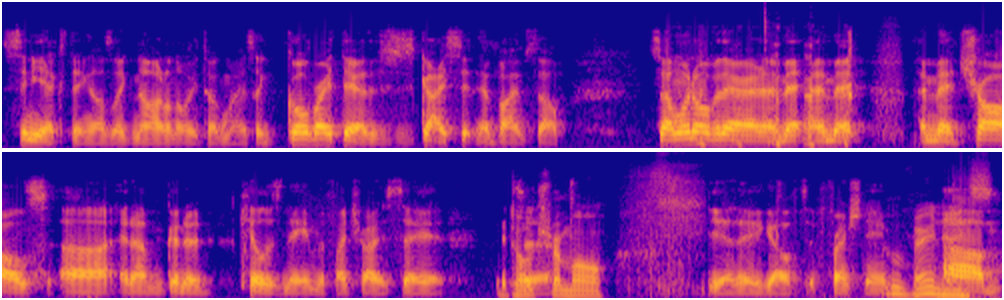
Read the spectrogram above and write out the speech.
Cinex thing?" I was like, "No, I don't know what you're talking about." He's like, "Go right there. There's this guy sitting there by himself." So I went over there and I met I met I met Charles, uh, and I'm gonna kill his name if I try to say it. D'Autremont. Yeah, there you go. It's a French name. Ooh, very nice. Um,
